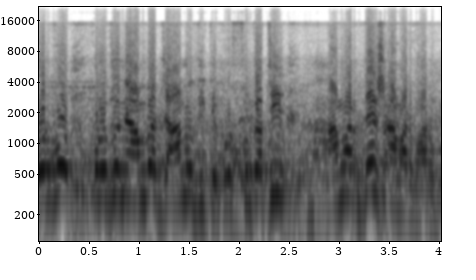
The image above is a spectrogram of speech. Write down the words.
করব, প্রয়োজনে আমরা জানও দিতে প্রস্তুত আছি। আমার দেশ, আমার ভারত।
